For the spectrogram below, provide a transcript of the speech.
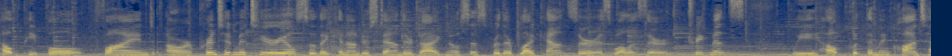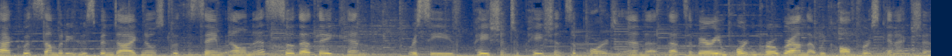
help people find our printed material so they can understand their diagnosis for their blood cancer as well as their treatments. We help put them in contact with somebody who's been diagnosed with the same illness so that they can receive patient-to-patient -patient support and that's a very important program that we call First Connection.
